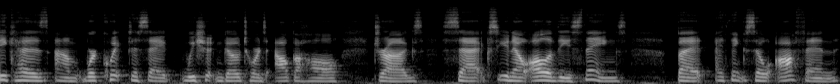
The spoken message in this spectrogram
because um, we're quick to say we shouldn't go towards alcohol, drugs, sex, you know, all of these things. But I think so often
